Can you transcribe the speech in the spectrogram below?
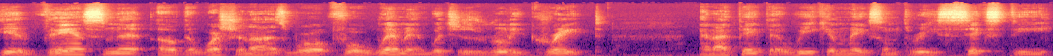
the advancement of the westernized world for women, which is really great. And I think that we can make some 360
